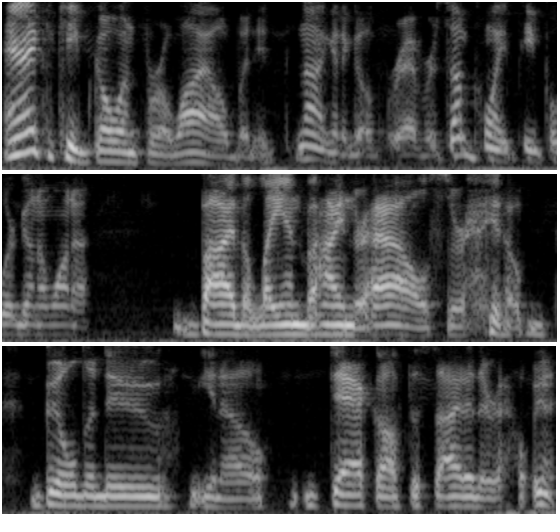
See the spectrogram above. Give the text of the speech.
And I could keep going for a while, but it's not going to go forever. At some point, people are going to want to buy the land behind their house or you know build a new you know deck off the side of their you know,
